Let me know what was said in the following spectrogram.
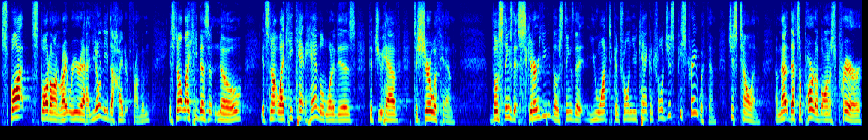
Spot, spot on right where you're at. You don't need to hide it from him. It's not like he doesn't know. It's not like he can't handle what it is that you have to share with him. Those things that scare you, those things that you want to control and you can't control, just be straight with them. Just tell him. And that, that's a part of honest prayer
